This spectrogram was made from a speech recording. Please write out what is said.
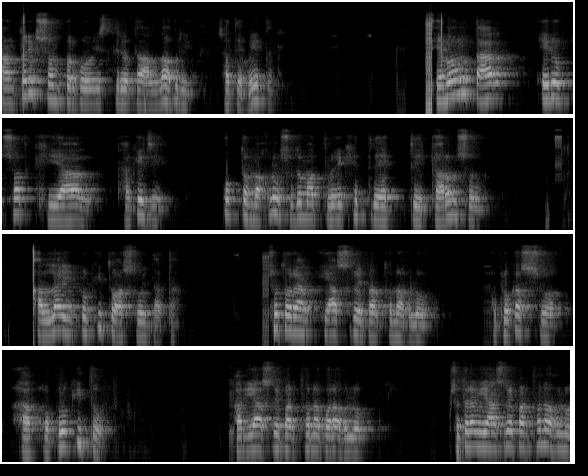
আন্তরিক সম্পর্ক স্থিরতা আল্লাহরই সাথে হয়ে থাকে। এবং তার এরূপ সৎ খেয়াল থাকে যে উক্ত মখলুক শুধুমাত্র এক্ষেত্রে একটি কারণ স্বরূপ আল্লাহ প্রকৃত আশ্রয় দাতা সুতরাং এই আশ্রয় প্রার্থনা হলো অপ্রকাশ্য আর অপ্রকৃত। আর এই আশ্রয় প্রার্থনা করা হলো, সুতরাং এই আশ্রয় প্রার্থনা হলো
